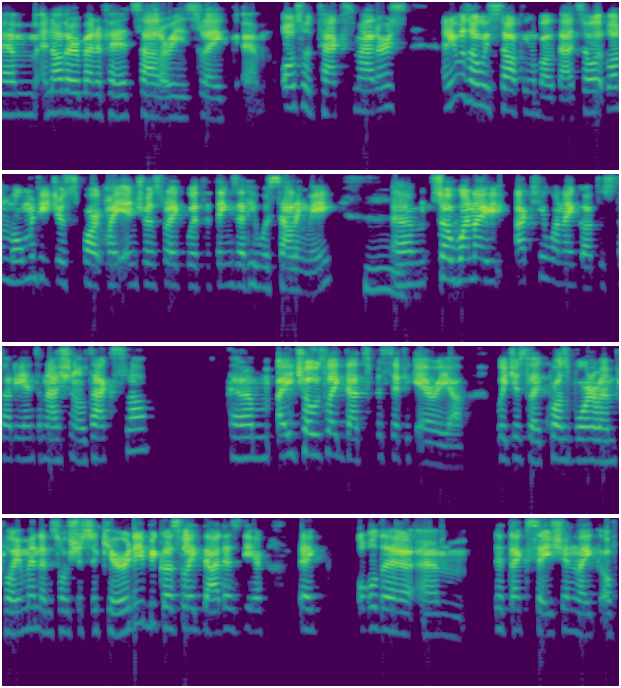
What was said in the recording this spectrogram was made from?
um, and other benefits, salaries, like um, also tax matters. And he was always talking about that. So at one moment, he just sparked my interest, like with the things that he was telling me. Mm. Um, so when I actually when I got to study international tax law um, I chose like that specific area, which is like cross border employment and social security, because like that is the like all the um the taxation like of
